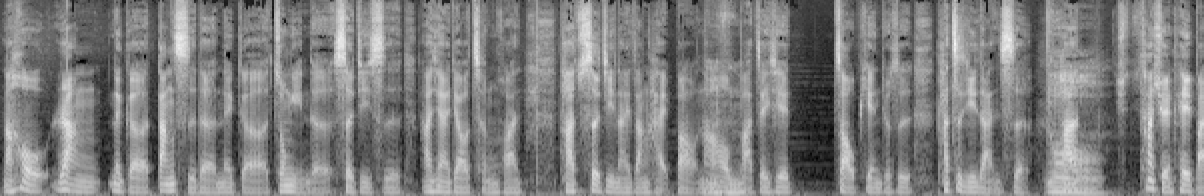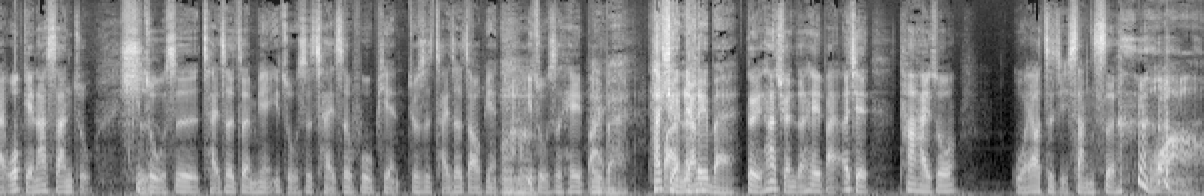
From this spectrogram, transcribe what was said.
然后让那个当时的那个中影的设计师，他现在叫陈欢，他设计那一张海报，然后把这些。照片就是他自己染色，他他选黑白，我给他三组，一组是彩色正片，一组是彩色负片，就是彩色照片，一组是黑白。黑白，他选了黑白，对，他选择黑白，而且他还说我要自己上色，哇！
